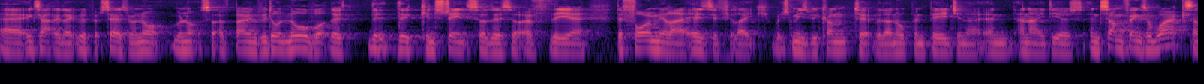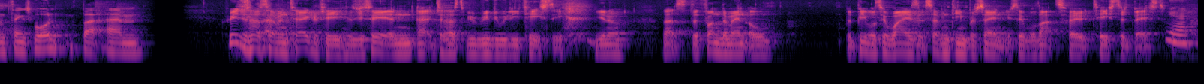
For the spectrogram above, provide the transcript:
uh, exactly like Rupert says, we're not we're not sort of bound. We don't know what the, the, the constraints or the sort of the uh, the formula is, if you like, which means we come to it with an open page and, and, and ideas. And some things will work, some things won't. But um, we just has to have integrity, as you say, and it just has to be really really tasty. You know, that's the fundamental but people say, why is it 17%? You say, well, that's how it tasted best. Yeah.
